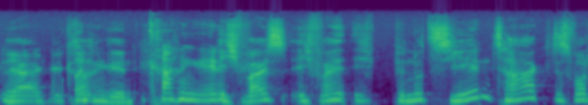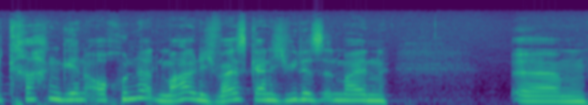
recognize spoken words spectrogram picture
Ja, krachen gehen. Krachen gehen. Ich weiß, ich weiß, ich benutze jeden Tag das Wort krachen gehen auch hundertmal und ich weiß gar nicht, wie das in meinen ähm,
